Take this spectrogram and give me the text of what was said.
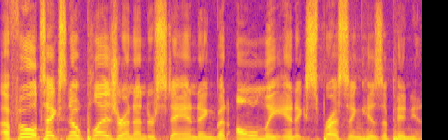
A fool takes no pleasure in understanding, but only in expressing his opinion.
